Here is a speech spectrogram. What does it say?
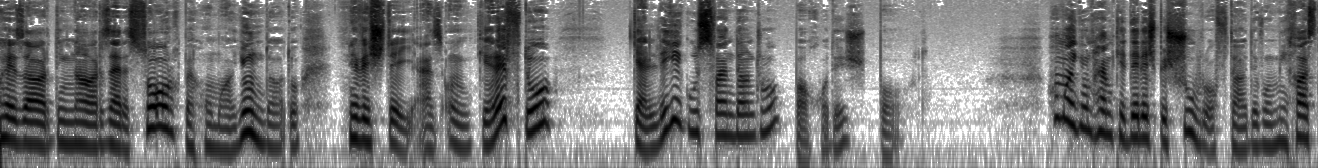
هزار دینار زر سرخ به همایون داد و نوشته ای از اون گرفت و گله گوسفندان رو با خودش برد. همایون هم که دلش به شور افتاده و می‌خواست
